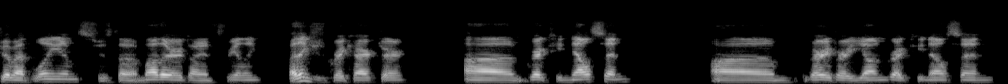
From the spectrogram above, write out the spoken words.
JoBeth Williams, she's the mother, Diane Freeling. I think she's a great character. Um, Craig T. Nelson, um, very very young Craig T. Nelson,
